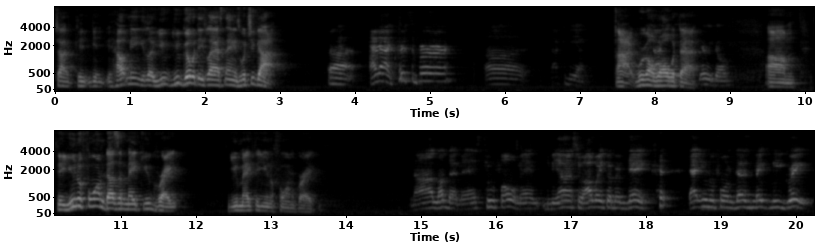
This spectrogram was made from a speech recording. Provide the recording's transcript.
Can, can you help me? You Look, you, you good with these last names. What you got? Uh, I got Christopher uh. All right, we're going to roll with that. There we go. Um, the uniform doesn't make you great. You make the uniform great. Nah, I love that, man. It's twofold, man. To be honest with you, I wake up every day. that uniform does make me great,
